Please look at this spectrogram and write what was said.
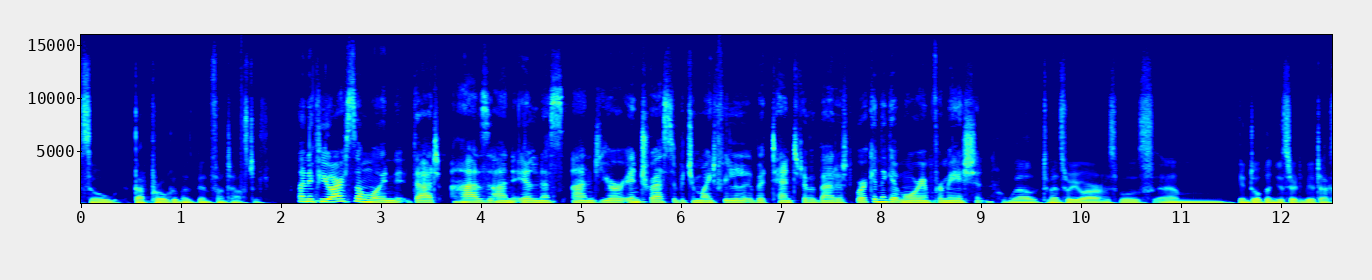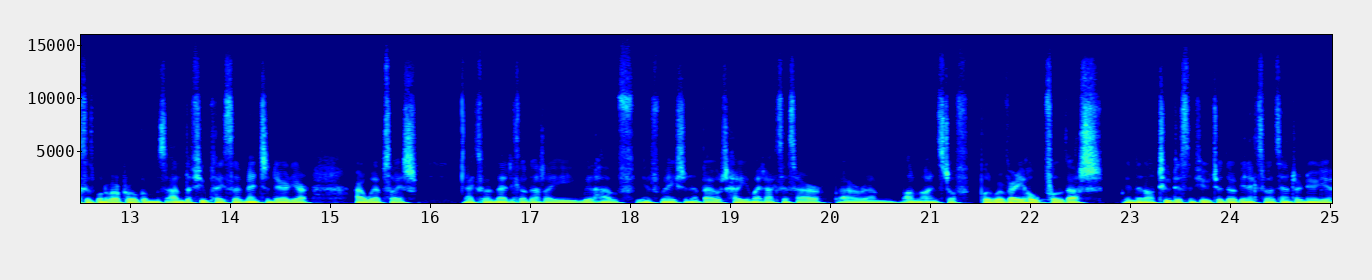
So that program has been fantastic. And if you are someone that has an illness and you're interested, but you might feel a little bit tentative about it, where can they get more information? Well, it depends where you are, I suppose. Um, in Dublin, you'll certainly be able to access one of our programs, and the few places I've mentioned earlier, our website exwellmedical.ie we'll have information about how you might access our our um, online stuff. But we're very hopeful that in the not too distant future there'll be an Exwell centre near you,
